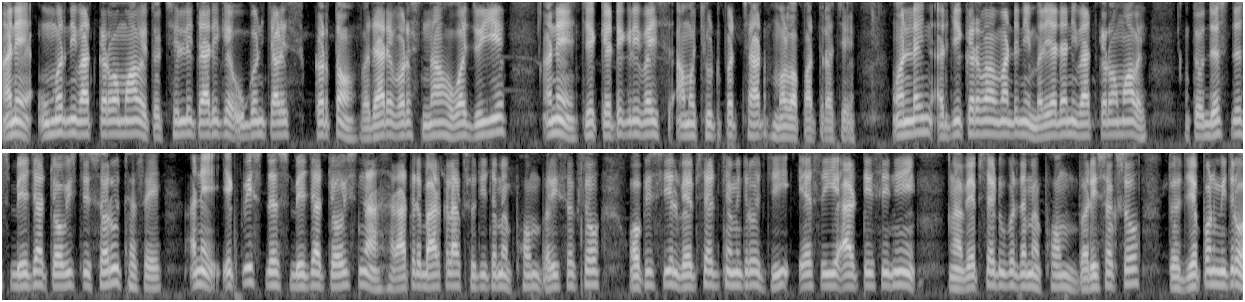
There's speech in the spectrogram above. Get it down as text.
અને ઉંમરની વાત કરવામાં આવે તો છેલ્લી તારીખે ઓગણચાળીસ કરતાં વધારે વર્ષ ના હોવા જોઈએ. અને જે કેટેગરી વાઇઝ આમાં છૂટપટ છાટ મળવાપાત્ર છે. ઓનલાઈન અરજી કરવા માટેની મર્યાદાની વાત કરવામાં આવે તો દસ દસ બે હજાર ચોવીસથી શરૂ થશે અને એકવીસ દસ બે હજાર ચોવીસના રાત્રે બાર કલાક સુધી તમે ફોર્મ ભરી શકશો. ઓફિશિયલ વેબસાઇટ છે મિત્રો જી એસ ઈ આરટીસીની વેબસાઇટ ઉપર તમે ફોર્મ ભરી શકશો. તો જે પણ મિત્રો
